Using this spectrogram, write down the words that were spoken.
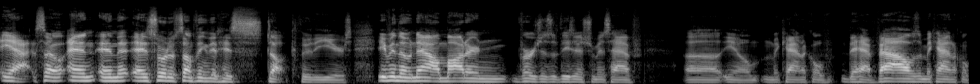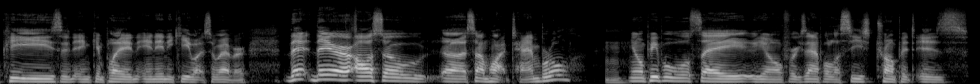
Yeah. So and and that- and sort of something that has stuck through the years. Even though now modern versions of these instruments have, uh, you know, mechanical. They have valves and mechanical keys and, and can play in, in any key whatsoever. They they are also uh, somewhat timbral. You know, people will say, you know, for example, a C trumpet is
